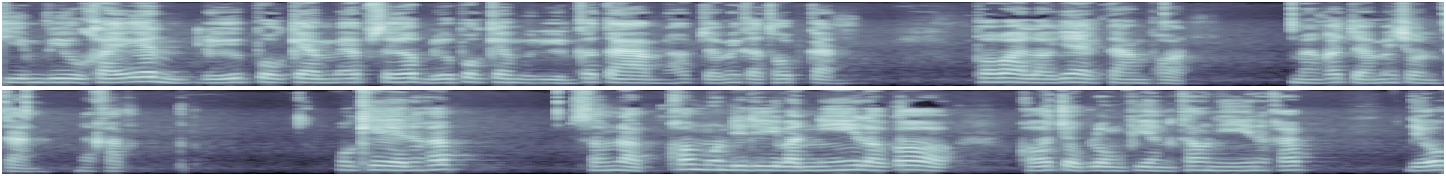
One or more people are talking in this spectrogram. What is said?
TeamView Client หรือโปรแกรม App Serve หรือโปรแกรมอื่นๆก็ตามนะครับ จะไม่กระทบกัน เพราะว่าเราแยกตามพอร์ตมันก็จะไม่ชนกันนะครับ โอเคนะครับสำหรับข้อมูลดีๆ วันนี้เราก็ขอจบลงเพียงเท่านี้นะครับ เดี๋ยวโอ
